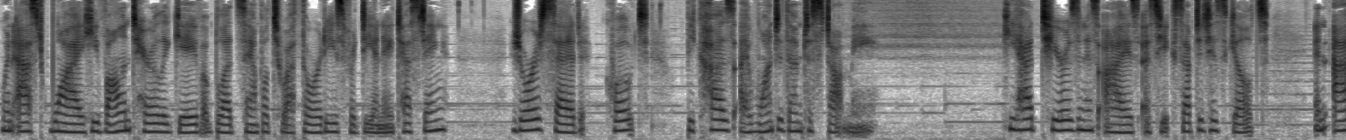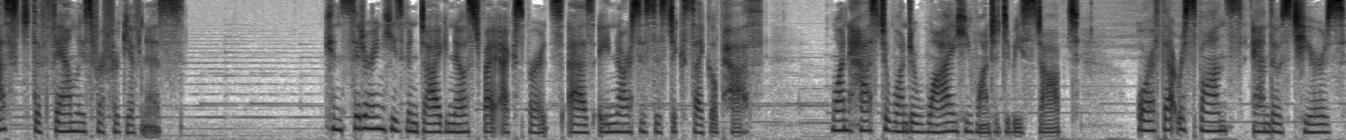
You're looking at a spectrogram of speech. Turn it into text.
when asked why he voluntarily gave a blood sample to authorities for DNA testing, Georges said, quote, because I wanted them to stop me. He had tears in his eyes as he accepted his guilt and asked the families for forgiveness. Considering he's been diagnosed by experts as a narcissistic psychopath, one has to wonder why he wanted to be stopped, or if that response and those tears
